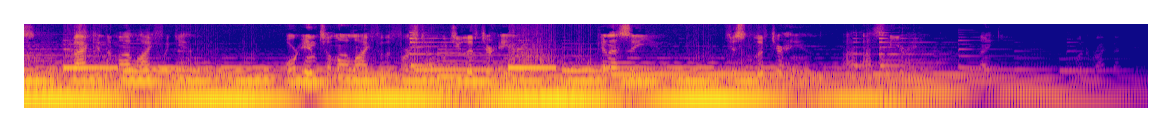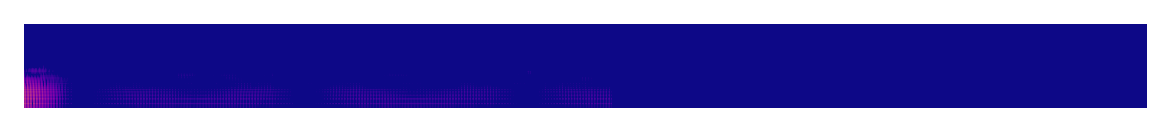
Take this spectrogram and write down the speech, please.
back into my life again or into my life for the first time. Would you lift your hand? Can I see you?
